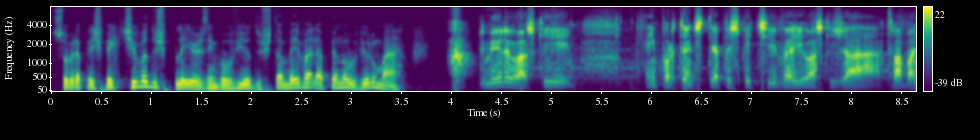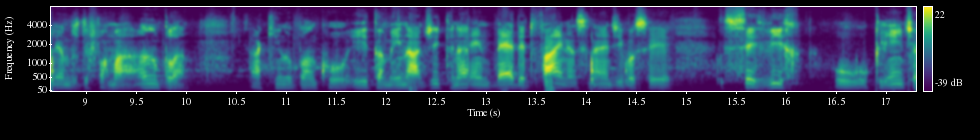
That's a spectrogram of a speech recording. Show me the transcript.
Sobre a perspectiva dos players envolvidos, também vale a pena ouvir o Marcos. Primeiro, eu acho que é importante ter a perspectiva e eu acho que já trabalhamos de forma ampla aqui no banco e também na DIC, né, embedded finance, né, de você servir o cliente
